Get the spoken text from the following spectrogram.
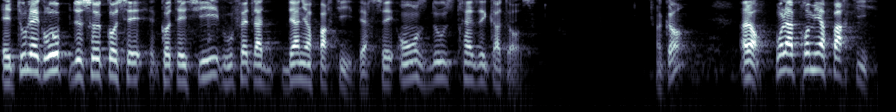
Et tous les groupes de ce côté-ci, vous faites la dernière partie, versets 11, 12, 13 et 14. D'accord? Alors, pour la première partie,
